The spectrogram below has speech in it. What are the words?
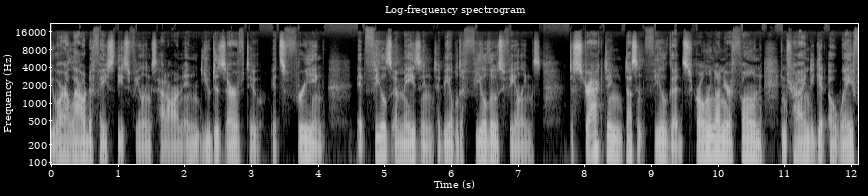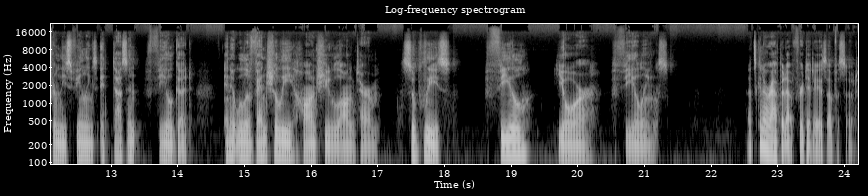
You are allowed to face these feelings head on, and you deserve to. It's freeing. It feels amazing to be able to feel those feelings. Distracting doesn't feel good. Scrolling on your phone and trying to get away from these feelings, it doesn't feel good. And it will eventually haunt you long term. So please, feel your feelings. That's going to wrap it up for today's episode.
